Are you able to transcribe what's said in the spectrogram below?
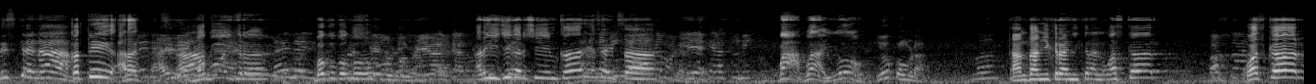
रिस्क आहे ना. कती अरे बघू इकडं. बघू बघू. अरे इजी करशील. कर या साईडचा बा बा यो. यो कोंबडा. थांब थांब इकरा इकरा वास्कर. वास्कर.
